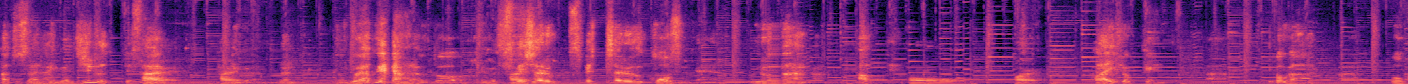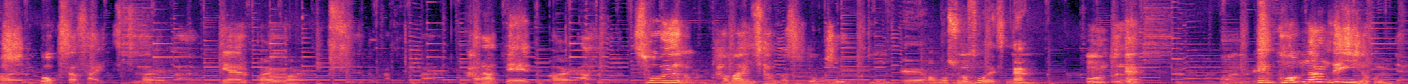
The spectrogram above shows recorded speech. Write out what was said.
あとさ、なんかジムってさ、な。はい。はい。なんかなん500円払うと、スペシャル、スペシャルコースみたいな、いろんななんかあって、おおはい。太極拳とか、ヨガとか、ボクシはい。ボクササイズとか、エアロビはいはいクスとか、空手とか、はい。あとそういうのもたまに参加すると面白いよ。えー、あ面白そうですね。ほん。とね、あのえ、こんなんでいいの？みたい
